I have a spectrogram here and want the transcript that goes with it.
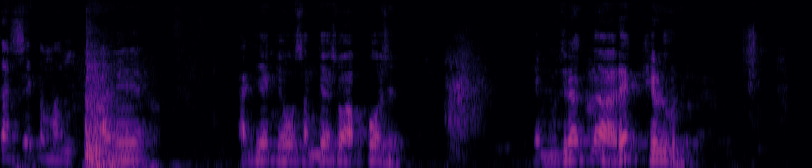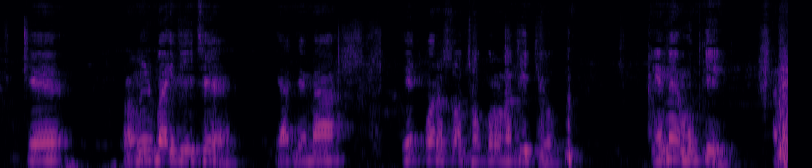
કરશે તમારું. મારે આજે એક એવો સંદેશો આપવો છે કે ગુજરાતના હરેક ખેડૂત કે પ્રવીણભાઈ જે છે ત્યાં જેના એક વર્ષનો છોકરો નથી થયો એને મૂકી અને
